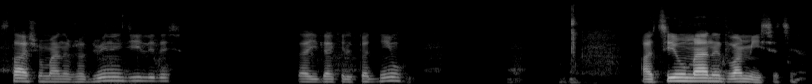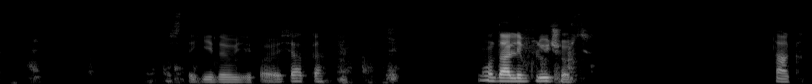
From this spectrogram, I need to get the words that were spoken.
Старші в мене вже 2 неділі десь. Це йде кілька днів. А ці у мене 2 місяці. Ось такі, друзі, поросятка. Ну, далі включусь. Так,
